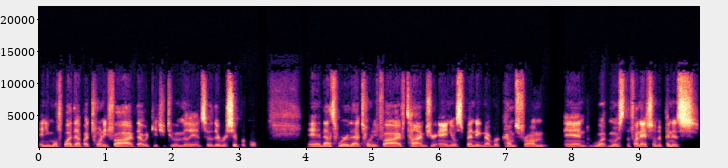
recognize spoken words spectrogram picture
and you multiply that by 25, that would get you to a million. So they're reciprocal. And that's where that 25 times your annual spending number comes from and what most of the financial independence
